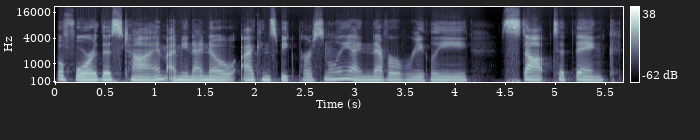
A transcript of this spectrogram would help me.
before this time, I mean, I know I can speak personally, I never really stopped to think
